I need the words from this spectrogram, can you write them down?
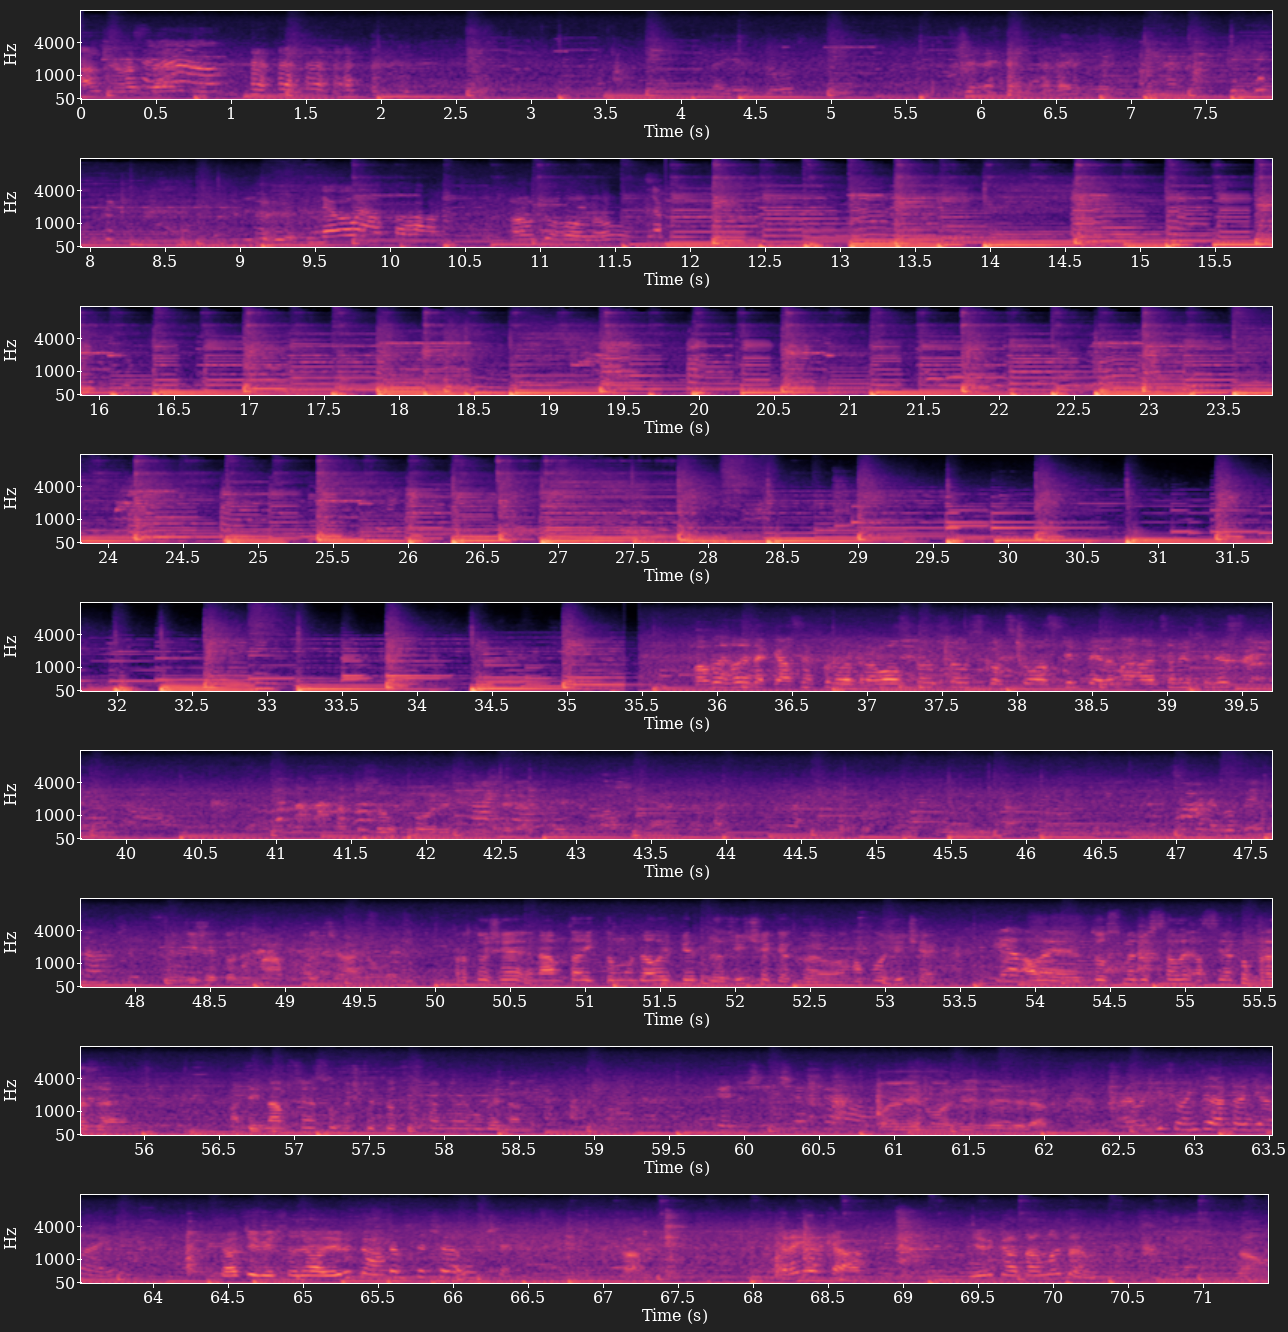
Andrew, what's Hello. Tady je plus. Tady je. No alcohol. Alkohol, no. Pavle, hele, tak já jsem furt otravoval s tou, tou skotskou a s tím pivem, ale co mi přinesli? A to jsou pohody teda. Vidíš, že to nemá vůbec žádnou. Protože nám tady k tomu dali pět lžiček, jako jo, hapožiček. Jo. Ale to jsme dostali asi jako prezent. A teď nám přinesou ještě to, co jsme měli objednané. Pět říček, jo. To je zežrat. Ale vidíš, oni to takhle dělají. Káči, víš, co dělal Jirka? Tam se třeba účet. A, Který Jirka? Jirka, tamhle ten. no.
